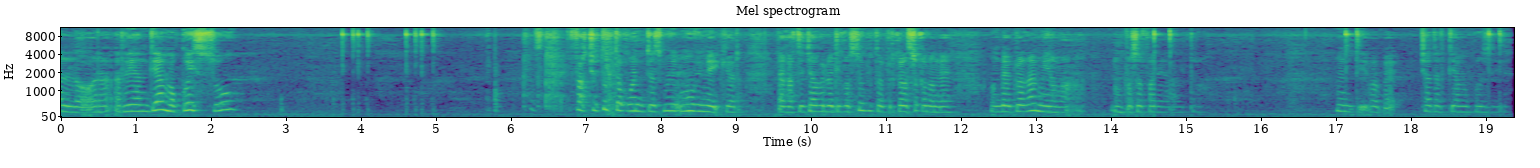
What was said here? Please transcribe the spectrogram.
Allora riandiamo qui su. Faccio tutto Windows Movie Maker. Ragazzi già ve lo dico subito perché lo so che non è un bel programmino ma non posso fare altro. Quindi vabbè ci adattiamo così.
